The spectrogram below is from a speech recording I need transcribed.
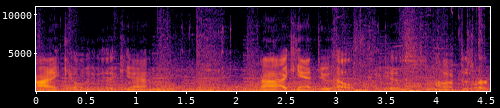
Trying to kill me, but they can't. Uh, I can't do health because I'm a berserker.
